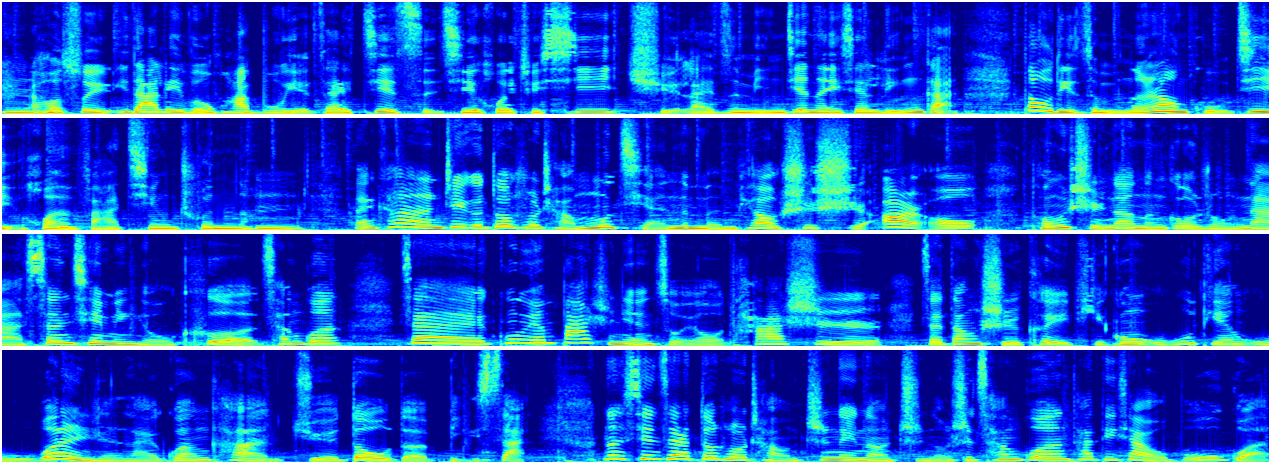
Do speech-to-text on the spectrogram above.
嗯然后所以意大利文化部也在借此机会去吸取来自民间的一些灵感，到底怎么能让古迹焕发青春呢？嗯，来看这个斗兽场目前的门票是十二欧，同时呢能够容纳三千名游客参观。在公元八十年左右，它是在当时可以提供五点五万人来观看决斗的比赛。那现在斗兽场之内呢，只能是参观，它地下有博物馆，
